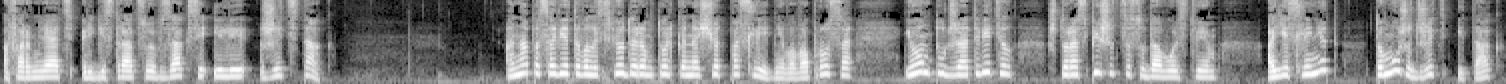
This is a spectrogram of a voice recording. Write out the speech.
Оформлять регистрацию в ЗАГСе или жить так? Она посоветовалась с Федором только насчет последнего вопроса, и он тут же ответил, что распишется с удовольствием, а если нет, то может жить и так.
